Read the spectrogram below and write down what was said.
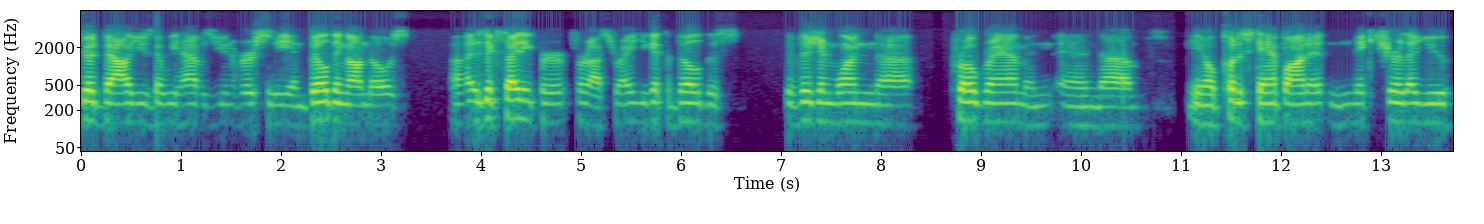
good values that we have as a university and building on those uh, is exciting for for us. Right, you get to build this Division one uh, program and and um, you know put a stamp on it and make sure that you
